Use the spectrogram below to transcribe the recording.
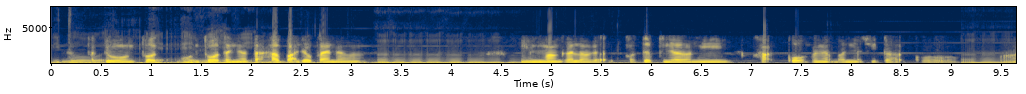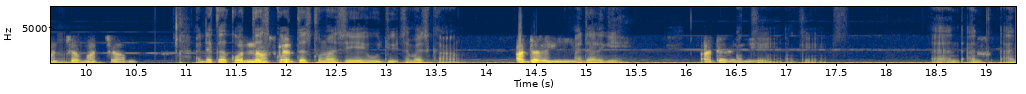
Itu Lepas tu orang tua, orang tua tanya tak habak jawapan dia. Memang kalau kat kota penjara ni hardcore sangat banyak cerita hardcore. Macam-macam. Adakah Pernah quarters sekali. quarters tu masih wujud sampai sekarang? Ada lagi. Ada lagi. Ada lagi. Okey, okey. An, an, an,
